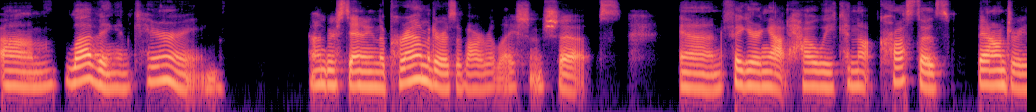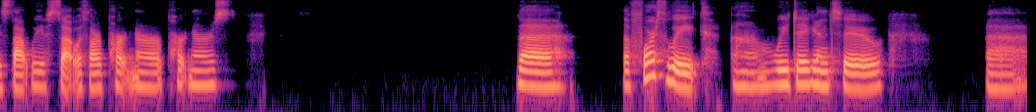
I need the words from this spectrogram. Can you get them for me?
um, loving and caring, understanding the parameters of our relationships, and figuring out how we cannot cross those boundaries that we've set with our partner or partners the the fourth week, um, we dig into uh,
